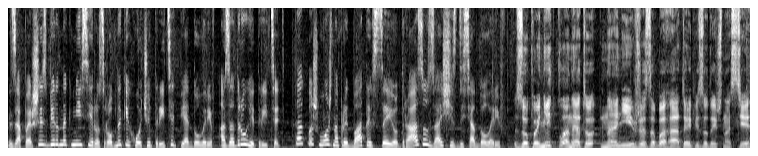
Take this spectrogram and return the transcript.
За перший збірник місій розробники хочуть 35 доларів, а за другий 30. Також можна придбати все й одразу за 60 доларів. Зупиніть планету, на ній вже забагато епізодичності.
